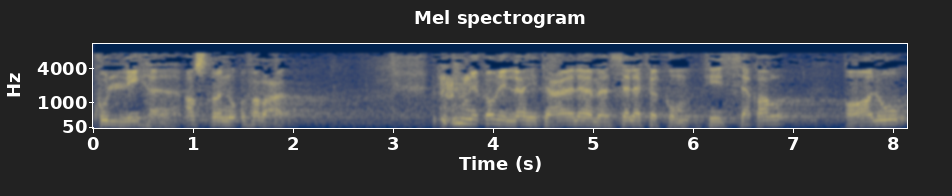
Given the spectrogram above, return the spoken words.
كلها أصلا وفرعا. لقول الله تعالى ما سلككم في السقر قالوا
